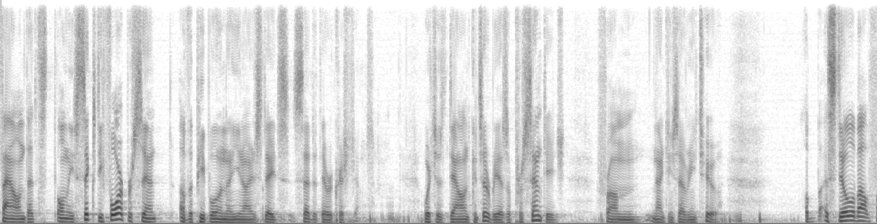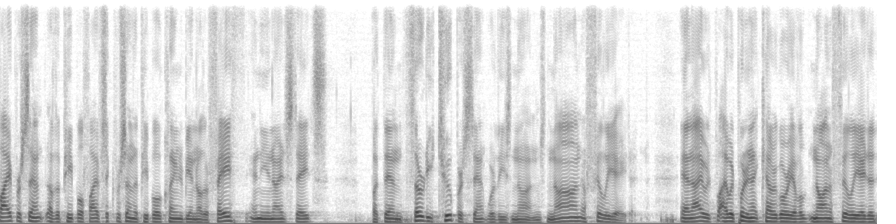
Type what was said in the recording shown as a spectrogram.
found that only 64% of the people in the United States said that they were Christians, which is down considerably as a percentage from 1972. Still, about 5% of the people, 5 6% of the people claim to be another faith in the United States, but then 32% were these nones, non affiliated. And I would, I would put in that category of non affiliated,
